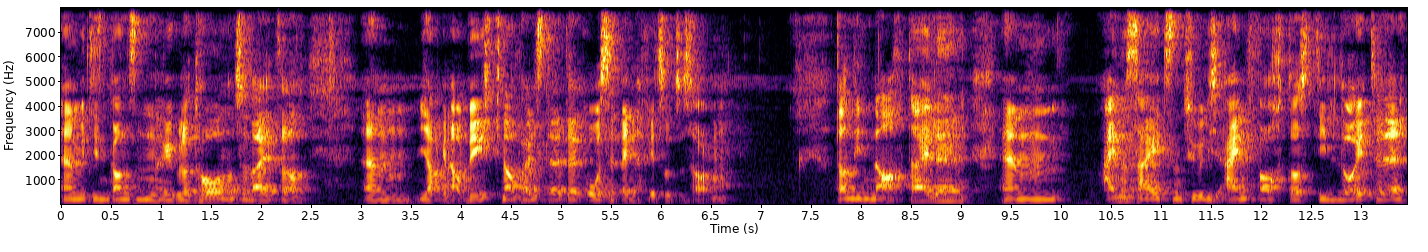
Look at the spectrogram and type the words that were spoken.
äh, mit diesen ganzen Regulatoren und so weiter. Ähm, ja, genau, wirklich Knappheit ist der, der große Benefit sozusagen. Dann die Nachteile. Ähm, einerseits natürlich einfach, dass die Leute,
